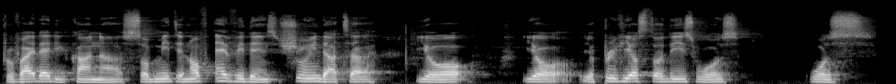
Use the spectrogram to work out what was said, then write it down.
Provided you can uh, submit enough evidence showing that uh, your, your, your previous studies was, was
